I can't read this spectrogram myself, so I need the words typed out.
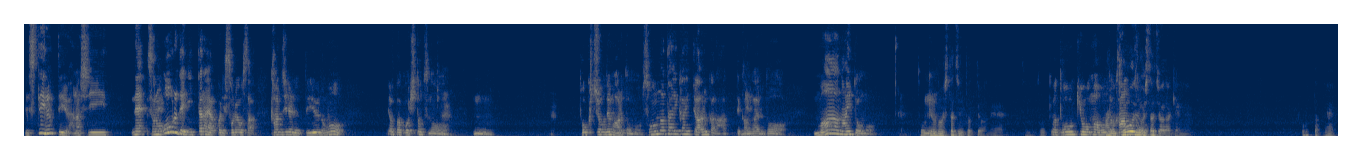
で捨てるっていう話ねそのね。オールデーに行ったらやっぱりそれをさ感じれるっていうのもやっぱこう一つの、うん。うん特徴でもあると思う。そんな大会ってあるかなって考えると、まあないと思東京の人たちにとってはね、う、そまあ、の東京まあ本当関当時の東人たちはだけんおったね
